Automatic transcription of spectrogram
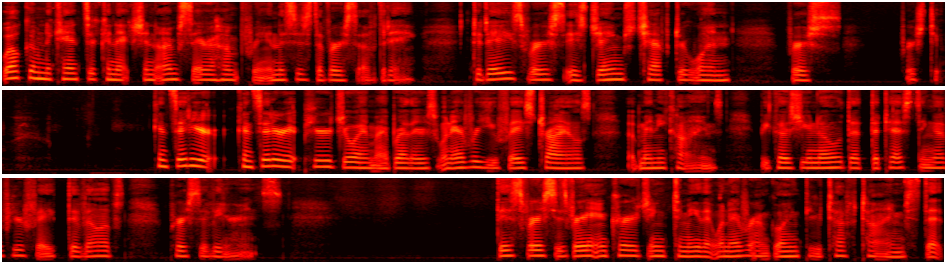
Welcome to Cancer Connection. I'm Sarah Humphrey, and this is the verse of the day. Today's verse is James chapter 1, verse, verse 2. Consider, consider it pure joy, my brothers, whenever you face trials of many kinds, because you know that the testing of your faith develops perseverance. This verse is very encouraging to me that whenever I'm going through tough times, that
